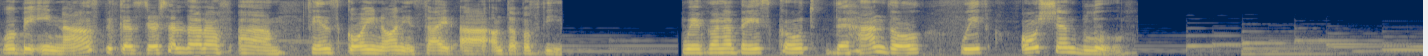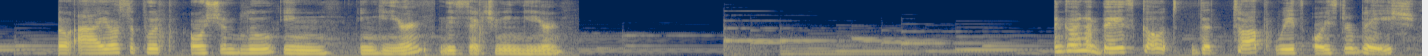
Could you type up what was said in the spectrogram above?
will be enough because there's a lot of um, things going on inside uh, on top of these. We're gonna base coat the handle with ocean blue. So I also put ocean blue in in here, this section in here. I'm gonna base coat the top with oyster beige.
